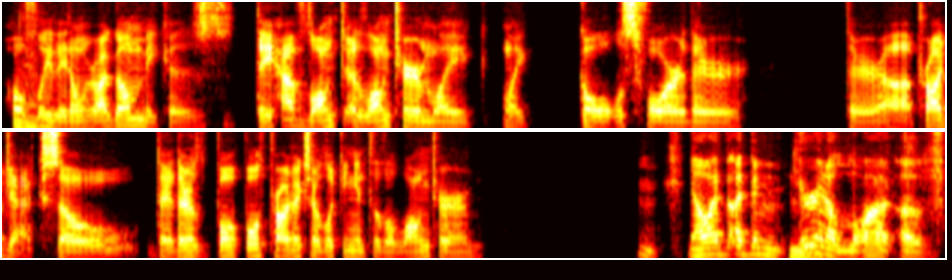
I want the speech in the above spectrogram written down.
hopefully they don't rug them because they have long a long term like like goals for their their uh, projects so they're they're both both projects are looking into the long term Now I've I've been Hmm. hearing a lot of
